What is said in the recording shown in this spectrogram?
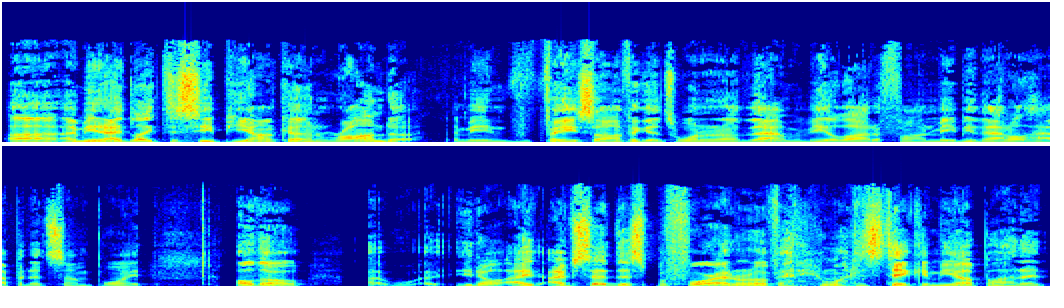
Uh, I mean, I'd like to see Bianca and Ronda, I mean, face off against one another. That would be a lot of fun. Maybe that'll happen at some point. Although uh, you know, I, have said this before. I don't know if anyone has taken me up on it.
